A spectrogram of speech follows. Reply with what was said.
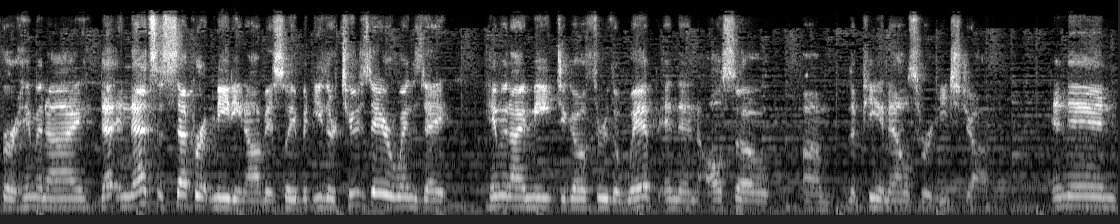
for him and I. That and that's a separate meeting, obviously, but either Tuesday or Wednesday, him and I meet to go through the whip and then also um, the P&Ls for each job. And then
